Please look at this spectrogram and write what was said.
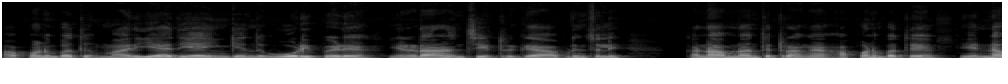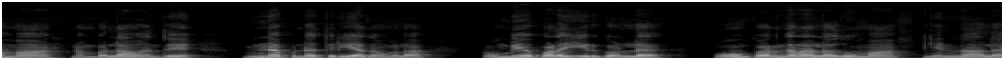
அப்போன்னு பார்த்து மரியாதையாக இங்கேருந்து ஓடி போயிடு. என்னடா நினச்சிட்டு இருக்க அப்படின்னு சொல்லி கண்ணா திட்டுறாங்க. அப்போன்னு பார்த்து என்னம்மா நம்மலாம் வந்து முன்ன பின்ன தெரியாதவங்களா? ரொம்பவே பழகி இருக்கோம்ல உன் பிறந்தநாள் அதுவும்மா. என்னால்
